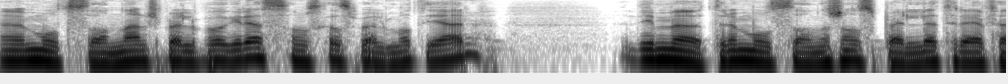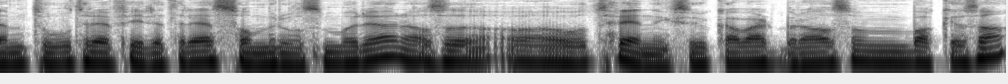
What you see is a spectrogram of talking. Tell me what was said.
Eh, motstanderen spiller på gress, som skal spille mot Jerv. De møter en motstander som spiller 3-5-2, 3-4-3, som Rosenborg gjør. Altså, og, og treningsuka har vært bra, som Bakke sa.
